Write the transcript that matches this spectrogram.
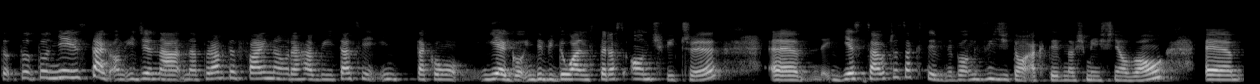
To, to, to nie jest tak. On idzie na naprawdę fajną rehabilitację, taką jego, indywidualną. Teraz on ćwiczy, e, jest cały czas aktywny, bo on widzi tą aktywność mięśniową, e,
